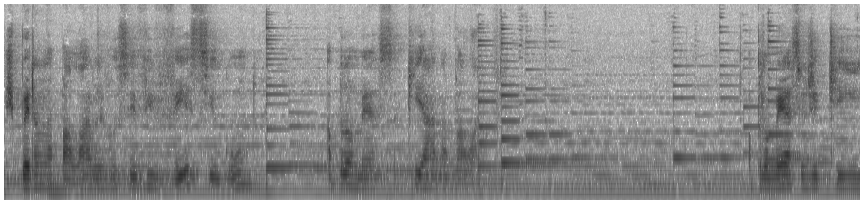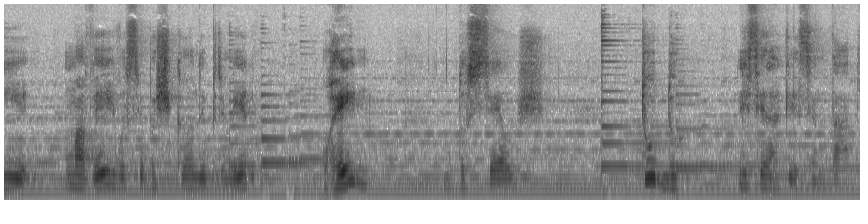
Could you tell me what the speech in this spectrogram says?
Esperar na palavra é você viver segundo a promessa que há na palavra. A promessa de que uma vez você buscando em primeiro o reino dos céus, tudo lhe será acrescentado.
